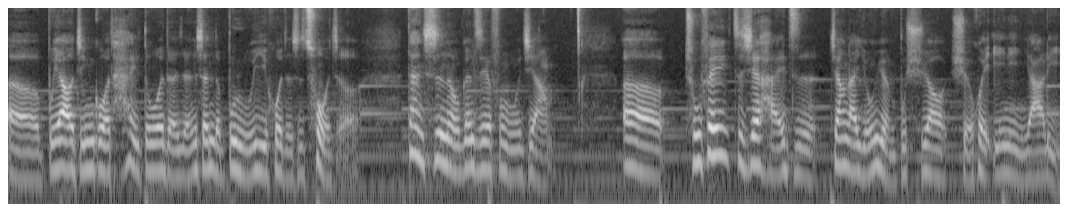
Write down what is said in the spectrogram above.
呃，不要经过太多的人生的不如意或者是挫折。但是呢，我跟这些父母讲，呃，除非这些孩子将来永远不需要学会引领压力，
